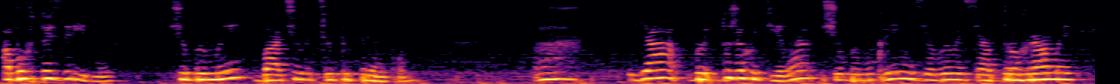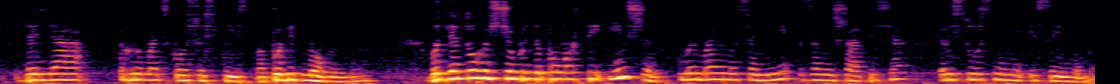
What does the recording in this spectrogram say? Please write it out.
або хтось з рідних, щоб ми бачили цю підтримку. Я би дуже хотіла, щоб в Україні з'явилися програми для громадського суспільства по відновленню. Бо для того, щоб допомогти іншим, ми маємо самі залишатися ресурсними і сильними.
